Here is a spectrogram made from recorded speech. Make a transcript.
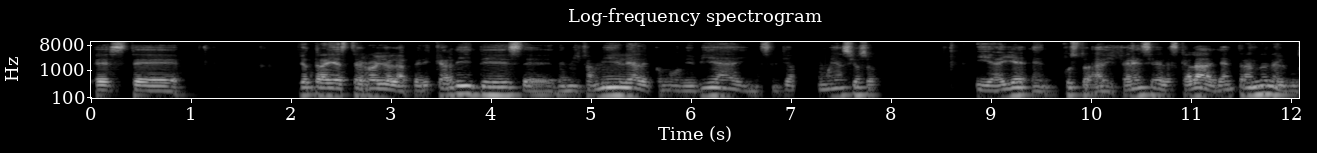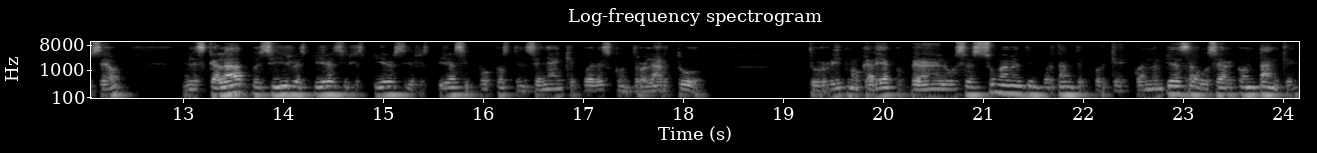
este, yo traía este rollo de la pericarditis, de, de, mi familia, de cómo vivía y me sentía muy ansioso. Y ahí, en, justo a diferencia de la escalada, ya entrando en el buceo, en la escalada, pues sí, respiras y respiras y respiras y pocos te enseñan que puedes controlar tu, tu ritmo cardíaco, pero en el buceo es sumamente importante porque cuando empiezas a bucear con tanque,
